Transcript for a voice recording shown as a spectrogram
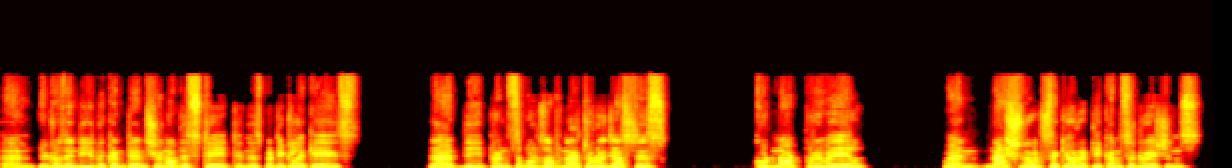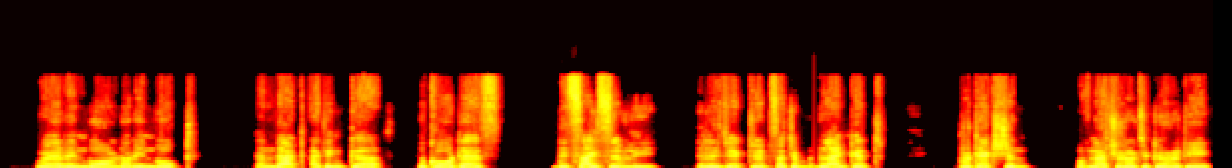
and it was indeed the contention of the state in this particular case, that the principles of natural justice could not prevail when national security considerations were involved or invoked. And that, I think, uh, the court has decisively rejected such a blanket protection of national security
